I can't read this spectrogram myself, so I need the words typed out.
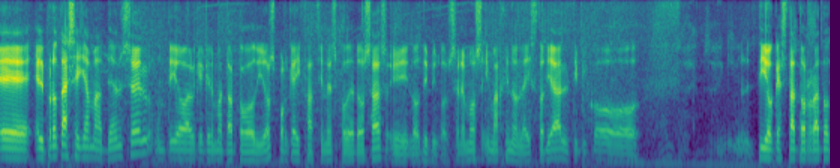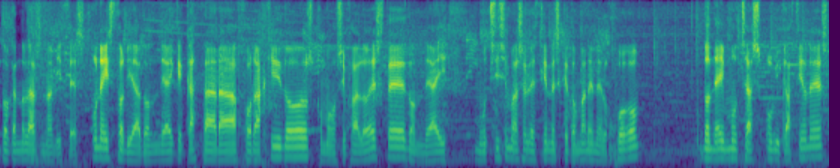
Eh, el prota se llama Denzel, un tío al que quiere matar todo Dios porque hay facciones poderosas y lo típico. Seremos, imagino, en la historia el típico tío que está todo el rato tocando las narices. Una historia donde hay que cazar a forajidos, como si fuera oeste, donde hay muchísimas elecciones que tomar en el juego, donde hay muchas ubicaciones,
